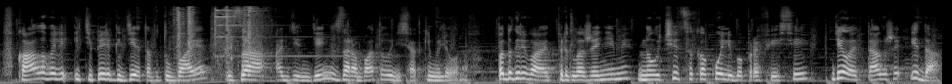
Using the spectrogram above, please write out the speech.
вкалывали и теперь где-то в Дубае за один день зарабатывают десятки миллионов. Подогревают предложениями научиться какой-либо профессии, делать так же и да,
